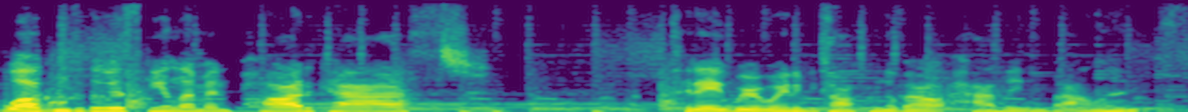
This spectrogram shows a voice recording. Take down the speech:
Welcome to the Whiskey and Lemon podcast. Today we're going to be talking about having balance.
